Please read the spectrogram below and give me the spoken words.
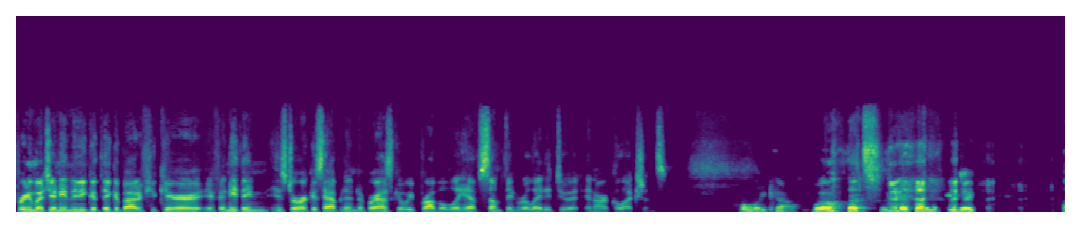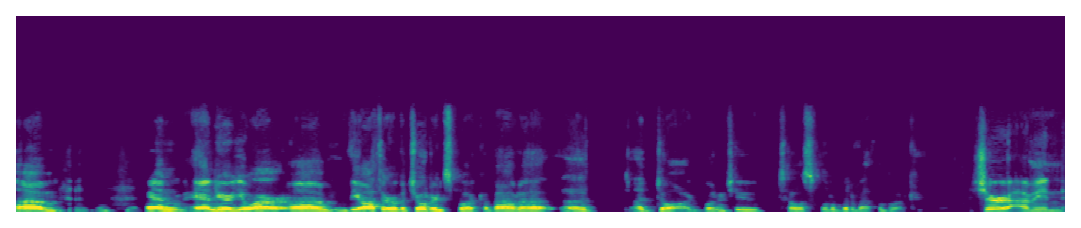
pretty much anything you could think about if you care. If anything historic has happened in Nebraska, we probably have something related to it in our collections. Holy cow! Well, that's, that's amazing. um, and and here you are, um, the author of a children's book about a, a a dog. Why don't you tell us a little bit about the book? Sure. I mean,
